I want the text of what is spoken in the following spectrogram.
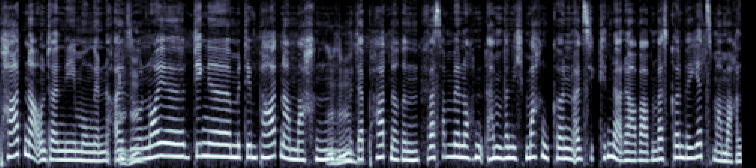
Partnerunternehmungen, also Mhm. neue Dinge mit dem Partner machen, mit der Partnerin. Was haben wir noch, haben wir nicht machen können, als die Kinder da waren? Was können wir jetzt mal machen?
